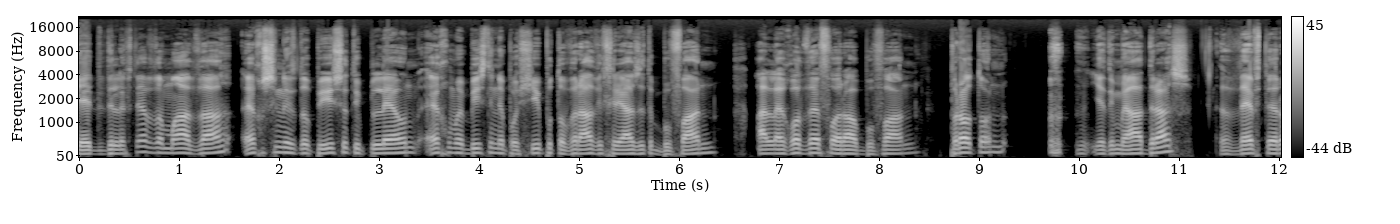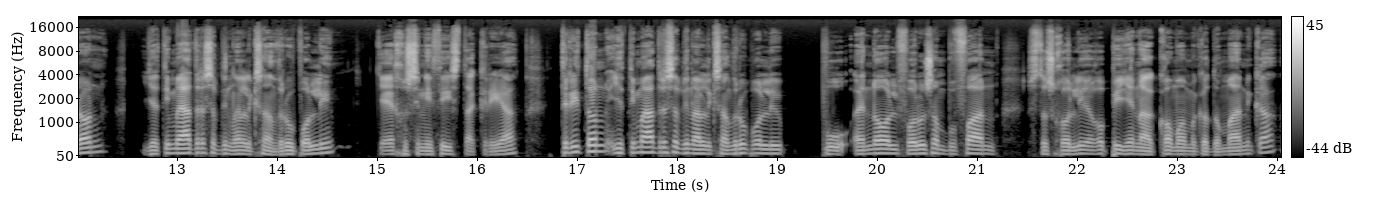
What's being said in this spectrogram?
και την τελευταία εβδομάδα έχω συνειδητοποιήσει ότι πλέον έχουμε μπει στην εποχή που το βράδυ χρειάζεται μπουφάν, αλλά εγώ δεν φοράω μπουφάν. Πρώτον, γιατί είμαι άντρας. Δεύτερον, γιατί είμαι άντρας από την Αλεξανδρούπολη και έχω συνηθίσει τα κρύα. Τρίτον, γιατί είμαι άντρας από την Αλεξανδρούπολη που ενώ όλοι φορούσαν μπουφάν στο σχολείο, εγώ πήγαινα ακόμα με κοντομάνικα.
